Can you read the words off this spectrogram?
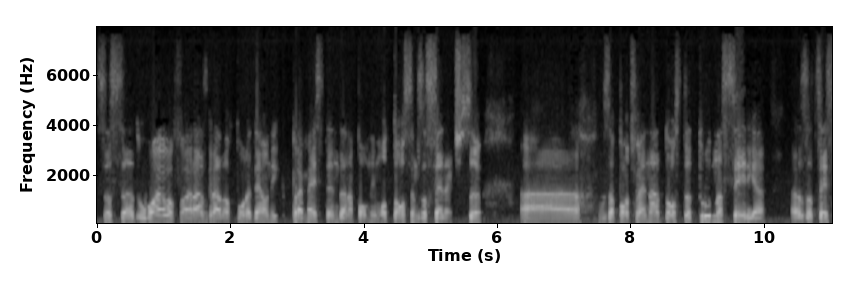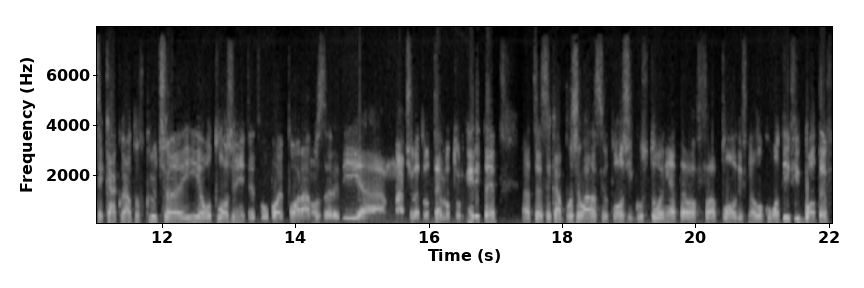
с а, двубоя в а, Разград в понеделник, преместен, да напомним, от 8 за 7 часа, а, започва една доста трудна серия а, за ЦСК, която включва и отложените двубой по-рано заради а, мачовете от евротурнирите. ЦСК пожела да си отложи гостуванията в Плодив на Локомотив и Ботев.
